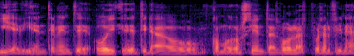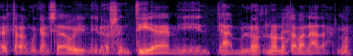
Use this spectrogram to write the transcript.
Y evidentemente hoy que he tirado como 200 bolas, pues al final estaba muy cansado y ni lo sentía, ni no, no notaba nada, ¿no?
